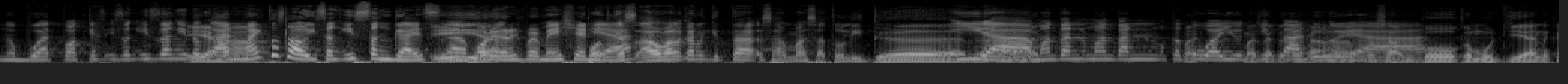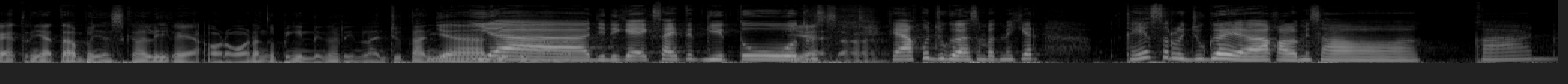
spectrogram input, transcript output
ngebuat podcast iseng-iseng itu Iya, kan. Mike tuh selalu iseng-iseng guys uh, for Iya. your information podcast ya awal kan kita sama satu leader. iya Ah, mantan mantan ketua youth mantan kita ketua, dulu ya Kosamko kemudian kayak ternyata banyak sekali kayak orang-orang kepingin dengerin lanjutannya iya gitu. jadi kayak excited gitu terus Yes, ah. kayak aku juga sempat mikir kayak seru juga ya kalau misalkan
